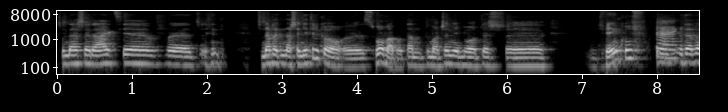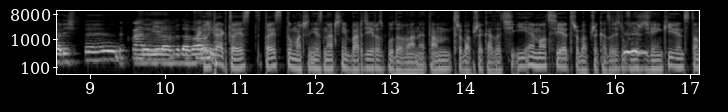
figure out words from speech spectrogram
czy nasze reakcje, w, czy, czy nawet nasze nie tylko e, słowa, bo tam tłumaczenie było też e, dźwięków, które Tak. wydawaliśmy. Dokładnie. Wydawała. Pani- Oj tak, to jest, to jest tłumaczenie znacznie bardziej rozbudowane. Tam trzeba przekazać i emocje, trzeba przekazać również dźwięki, więc to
